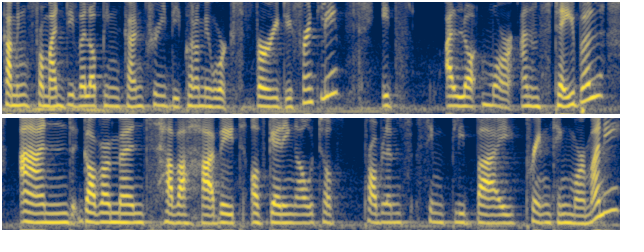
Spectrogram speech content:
Coming from a developing country, the economy works very differently. It's a lot more unstable and governments have a habit of getting out of problems simply by printing more money.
